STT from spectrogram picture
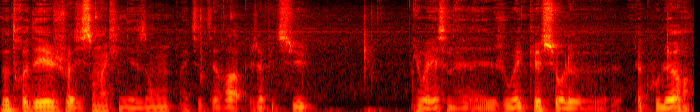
Notre dé, je choisis son inclinaison, etc. J'appuie dessus. Et vous voyez, ça n'a joué que sur la couleur.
